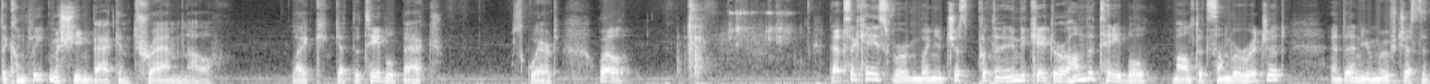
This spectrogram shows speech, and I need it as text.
the complete machine back in tram now? Like get the table back squared. Well, that's a case where when you just put an indicator on the table, mounted somewhere rigid, and then you move just the,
